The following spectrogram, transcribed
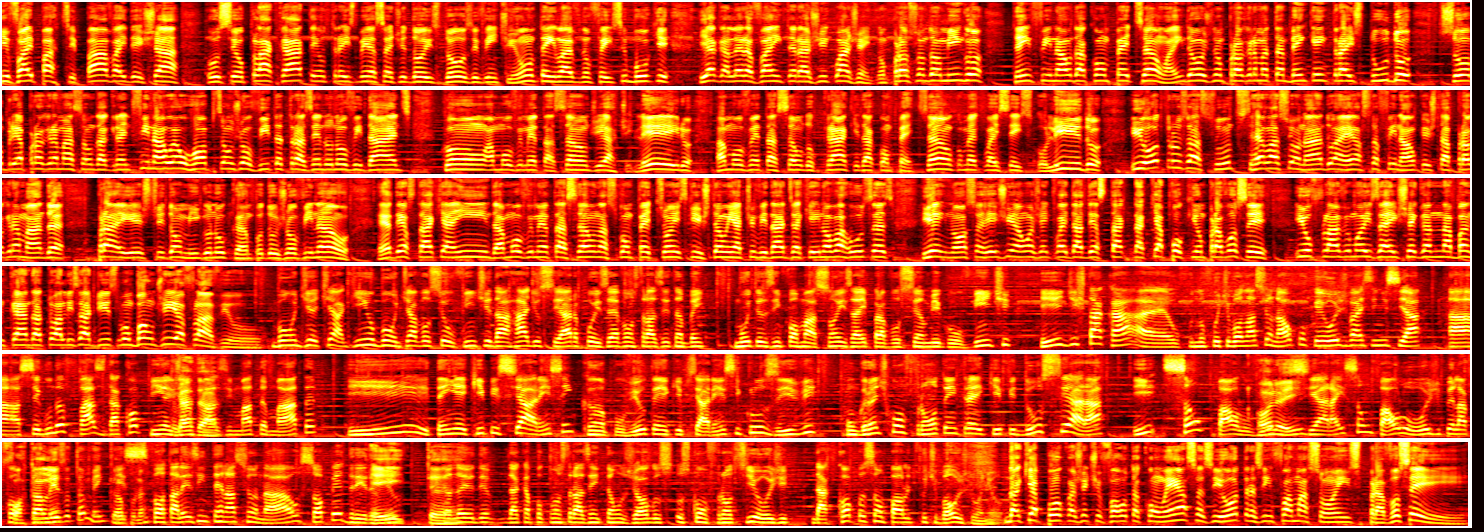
que vai participar, vai deixar o seu placar. Tem o 3672 1221, tem live no Facebook e a galera vai interagir com a gente. No próximo domingo tem final da competição. Ainda hoje no programa também quem traz tudo sobre a programação da grande final é o Robson Jovita trazendo novidades com a movimentação de artilheiro, a movimentação do craque da competição, como é que vai ser escolhido e outros assuntos relacionados a esta final que está programada para este domingo no campo do Jovinão. É destaque ainda a movimentação nas competições que estão em atividades aqui em Nova Russas e em nossa região. A gente vai dar destaque daqui a pouquinho para você. E o Flávio Moisés chegando na bancada atualizadíssimo. Bom dia, Flávio. Bom dia, Tiaguinho. Bom dia a você, ouvinte da Rádio Ceará. Pois é, vamos trazer também muitas informações aí para você, amigo ouvinte, e destacar é, no futebol nacional, porque hoje vai se iniciar a segunda fase da Copinha, já Verdade. a fase mata-mata. E tem equipe cearense em campo, viu? Tem equipe cearense, inclusive, um grande confronto entre a equipe do Ceará e São Paulo, viu? Olha aí. Ceará e São Paulo hoje pela Copa. Fortaleza também campo, Esse né? Fortaleza Internacional, só pedreira, Eita. viu? Então daqui a pouco vamos trazer então os jogos, os confrontos de hoje da Copa São Paulo de Futebol Júnior. Daqui a pouco a gente volta com essas e outras informações para você.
